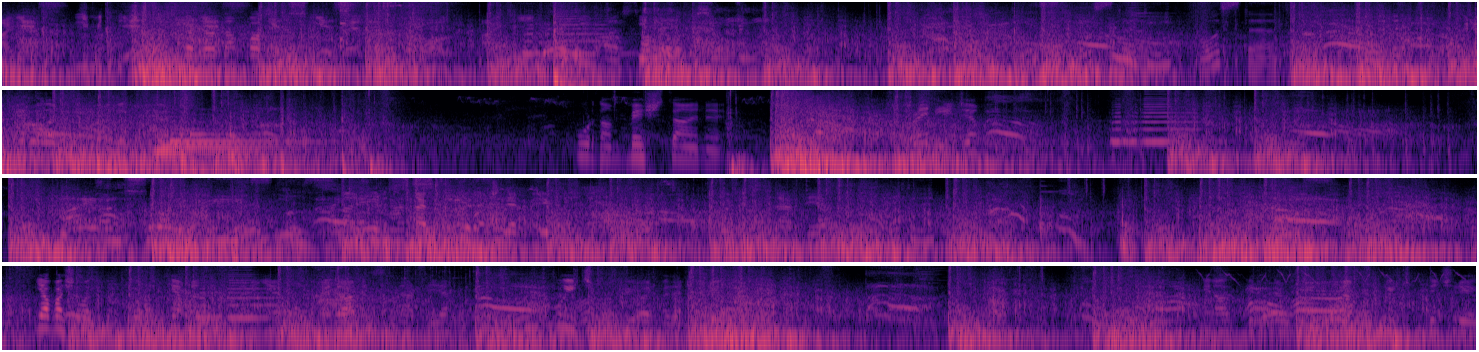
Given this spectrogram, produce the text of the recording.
Ah, yes. Askerlerden bastım. Yes. Ready. Imenso. Yes. Yes. Ready. Forster. Primleri olabilir. Buradan 5 tane Ready. diyeceğim. Iron sword. Yes. Ben şöyle sniper öğrencilerime evine ölmesinler diye. Yavaş yavaş tutuyorum ki hemen tutmaya devam etsinler diye. Bu için vuruyor ölmeden önce. En az biri öldü. Ben bu için de içeriye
